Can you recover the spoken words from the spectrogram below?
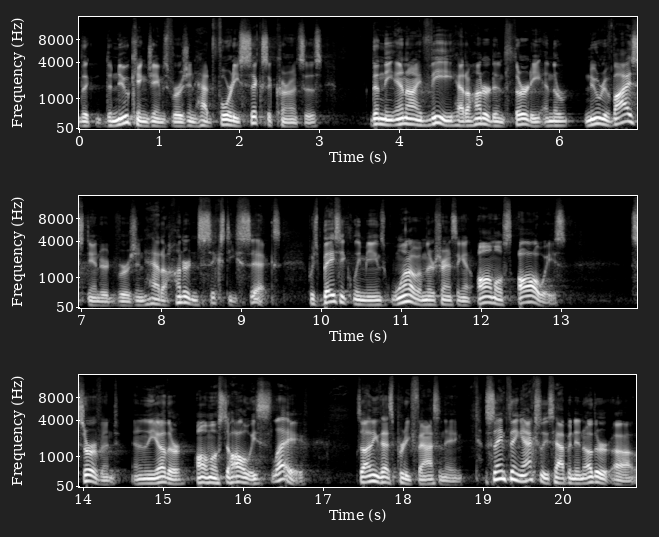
the, the New King James Version had 46 occurrences. Then the NIV had 130, and the New Revised Standard Version had 166, which basically means one of them they're translating it almost always servant, and the other almost always slave. So I think that's pretty fascinating. The same thing actually has happened in other uh,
